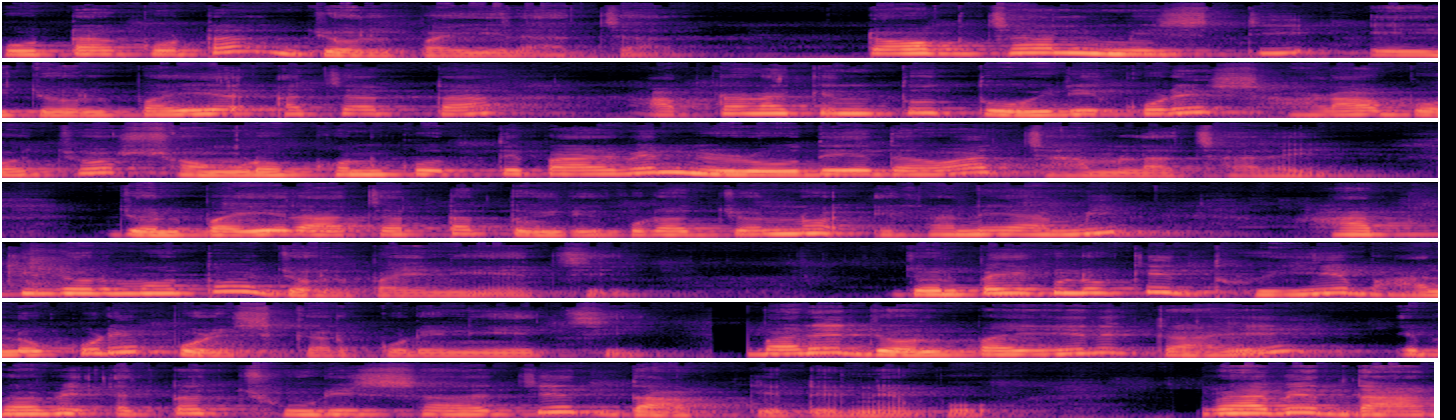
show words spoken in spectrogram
গোটা গোটা জলপাইয়ের আচার। টক ঝাল মিষ্টি এই জলপাইয়ের আচারটা আপনারা কিন্তু তৈরি করে সারা বছর সংরক্ষণ করতে পারবেন, রোদে দেওয়া ঝামলা ছাড়াই। জলপাইয়ের আচারটা তৈরি করার জন্য এখানে আমি হাফ কিলোর মতো জলপাই নিয়েছি। জলপাইগুলোকে ধুয়ে ভালো করে পরিষ্কার করে নিয়েছি। এবারে জলপাইয়ের গায়ে এভাবে একটা ছুরির সাহায্যে দাগ কেটে নেব। এভাবে দাগ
